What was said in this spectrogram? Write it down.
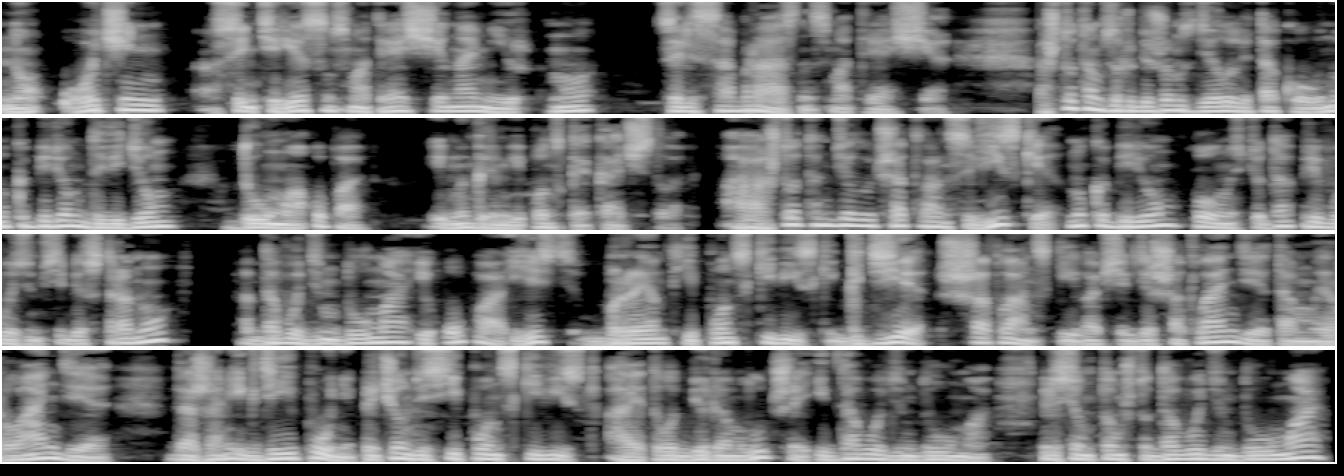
но очень с интересом смотрящая на мир, но целесообразно смотрящая. А что там за рубежом сделали такого? Ну-ка берем, доведем Дума. Опа, и мы говорим японское качество. А что там делают шотландцы? Виски? Ну-ка берем полностью, да, привозим себе в страну, доводим до ума, и опа, есть бренд японский виски. Где шотландские вообще, где Шотландия, там Ирландия, даже и где Япония? Причем здесь японский виски? А это вот берем лучшее и доводим до ума. При всем том, что доводим до ума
